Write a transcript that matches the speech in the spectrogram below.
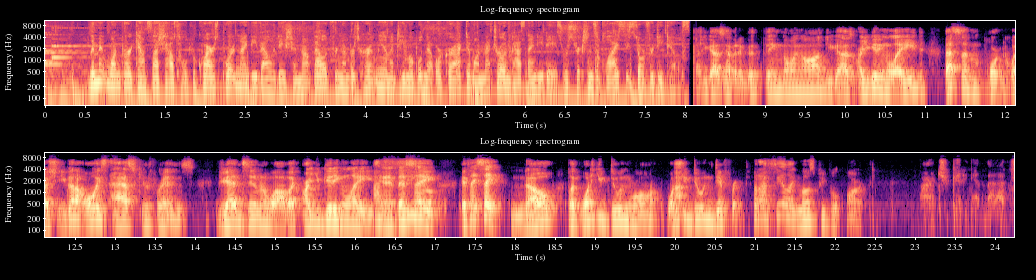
Limit one per account slash household. Requires port and ID validation. Not valid for numbers currently on the T-Mobile network or active on Metro in past 90 days. Restrictions apply. See store for details. You guys having a good thing going on? Do you guys are you getting laid? That's the important question. You gotta always ask your friends. If you hadn't seen them in a while, like, are you getting laid? I and if they say if they say no, like, what are you doing wrong? What are I- you doing different? But I feel like most people aren't. Aren't you getting in that?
